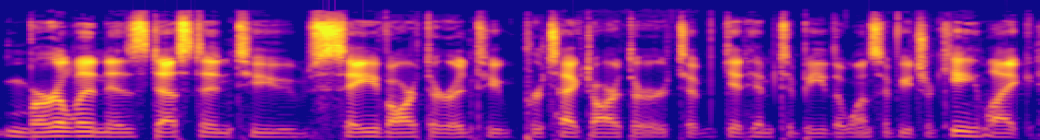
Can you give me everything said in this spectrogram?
Merlin is destined to save Arthur and to protect Arthur to get him to be the once and future king like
